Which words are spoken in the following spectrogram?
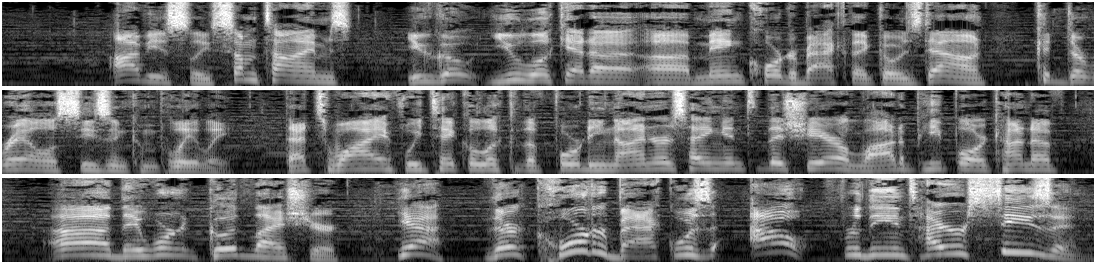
obviously, sometimes you go you look at a, a main quarterback that goes down could derail a season completely. That's why if we take a look at the 49ers heading into this year, a lot of people are kind of uh, they weren't good last year. Yeah, their quarterback was out for the entire season.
